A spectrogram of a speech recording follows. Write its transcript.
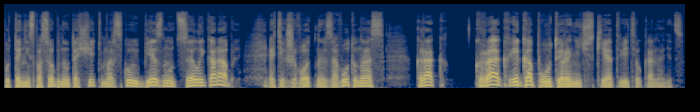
будто они способны утащить в морскую бездну целый корабль. Этих животных зовут у нас Крак «Крак и капут», — иронически ответил канадец.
